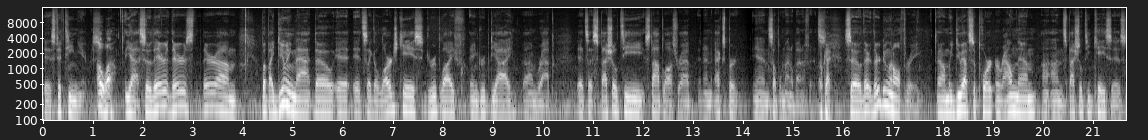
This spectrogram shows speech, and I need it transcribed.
is 15 years. Oh wow. Yeah, so there, there's there, um, but by doing that though, it, it's like a large case group life and group DI um, rep. It's a specialty stop loss rep and an expert in supplemental benefits. Okay. So they're they're doing all three. Um, we do have support around them uh, on specialty cases.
